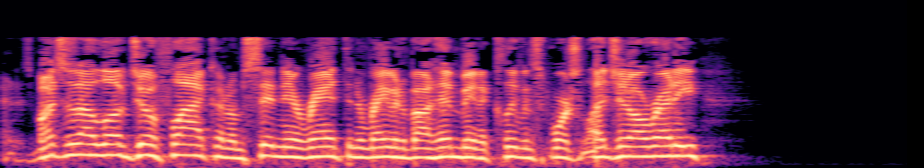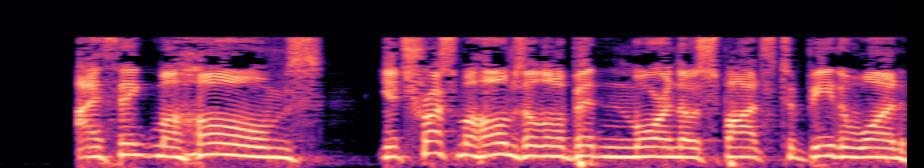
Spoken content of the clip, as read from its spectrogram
And as much as I love Joe Flacco and I'm sitting there ranting and raving about him being a Cleveland sports legend already, I think Mahomes you trust Mahomes a little bit more in those spots to be the one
